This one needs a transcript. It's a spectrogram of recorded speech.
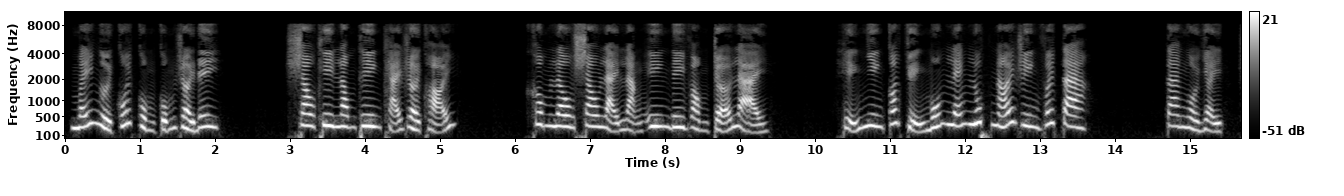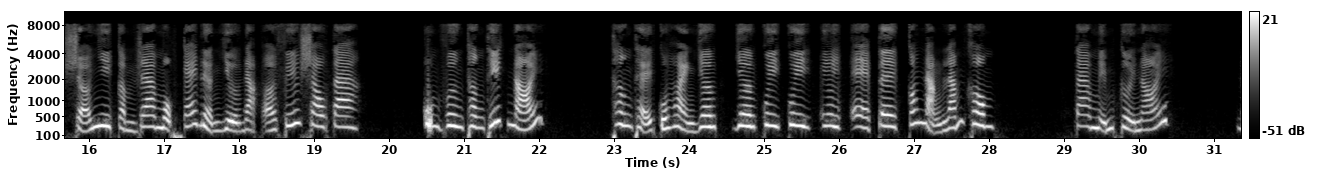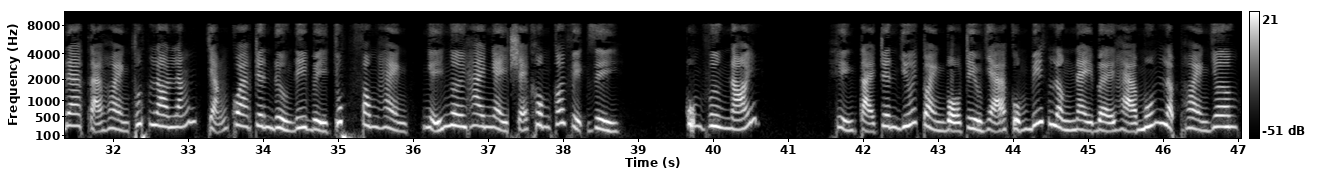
mấy người cuối cùng cũng rời đi. Sau khi Long Thiên Khải rời khỏi, không lâu sau lại lặng yên đi vòng trở lại. Hiển nhiên có chuyện muốn lén lút nói riêng với ta. Ta ngồi dậy, sở nhi cầm ra một cái đệm dựa đặt ở phía sau ta. Ung vương thân thiết nói. Thân thể của hoàng dân, dơ quy quy, y, e, t, có nặng lắm không? Ta mỉm cười nói. Đa tạ hoàng thúc lo lắng, chẳng qua trên đường đi bị chút phong hàn, nghỉ ngơi hai ngày sẽ không có việc gì. Ung vương nói. Hiện tại trên dưới toàn bộ triều giả cũng biết lần này bệ hạ muốn lập hoàng dơn.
